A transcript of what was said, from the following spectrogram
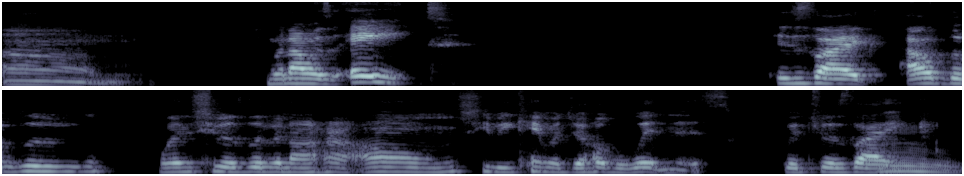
um, when I was eight, it's like out the blue when she was living on her own, she became a Jehovah Witness, which was like Mm,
